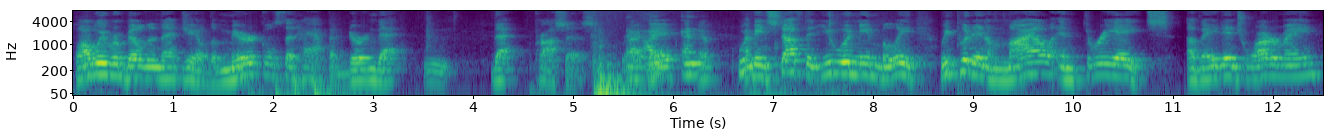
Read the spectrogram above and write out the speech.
While we were building that jail, the miracles that happened during that that process. Right, I- and I mean, stuff that you wouldn't even believe. We put in a mile and three eighths of eight inch water main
